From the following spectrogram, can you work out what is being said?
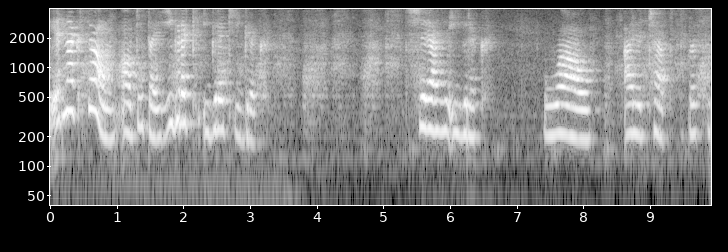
Jednak są. O, tutaj Y, Y, Y. Trzy razy Y. Wow, ale czat, po prostu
